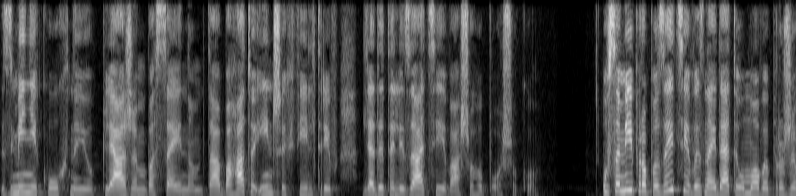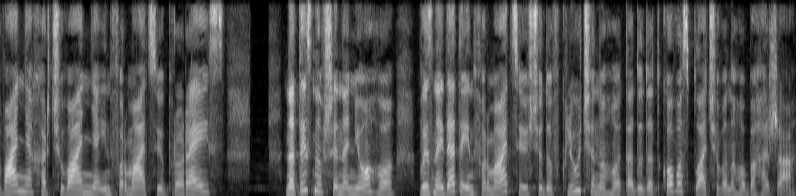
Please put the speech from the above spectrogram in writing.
з міні-кухнею, пляжем, басейном та багато інших фільтрів для деталізації вашого пошуку. У самій пропозиції ви знайдете умови проживання, харчування, інформацію про рейс. Натиснувши на нього, ви знайдете інформацію щодо включеного та додатково сплачуваного багажа.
